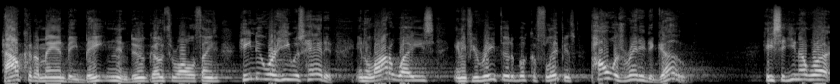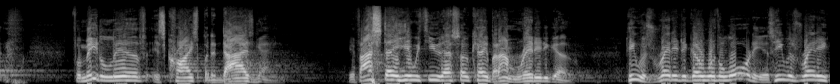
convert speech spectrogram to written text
How could a man be beaten and do go through all the things? He knew where he was headed. In a lot of ways, and if you read through the book of Philippians, Paul was ready to go. He said, You know what? For me to live is Christ, but to die is gain. If I stay here with you, that's okay, but I'm ready to go. He was ready to go where the Lord is. He was ready.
